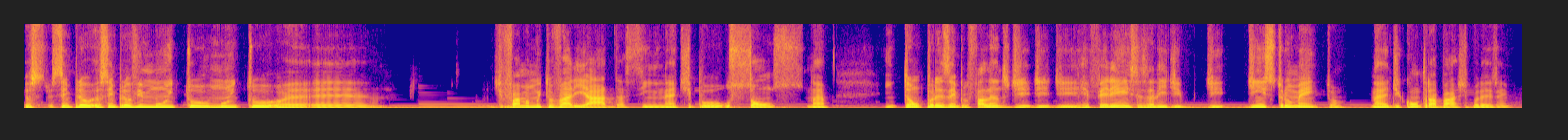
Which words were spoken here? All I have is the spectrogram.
eu, sempre, eu sempre ouvi muito, muito. É, é de forma muito variada, assim, né? Tipo, os sons, né? Então, por exemplo, falando de, de, de referências ali de, de, de, instrumento, né? De contrabaixo, por exemplo.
